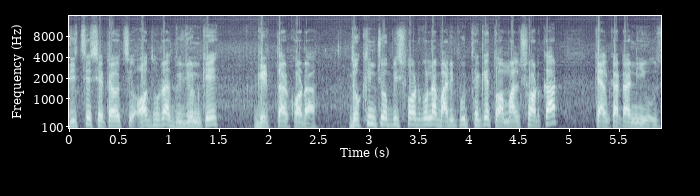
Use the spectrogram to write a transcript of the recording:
দিচ্ছে সেটা হচ্ছে অধরা দুজনকে গ্রেপ্তার করা। দক্ষিণ চব্বিশ পরগনা, বাড়িপুর থেকে তমাল সরকার, ক্যালকাটা নিউজ।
